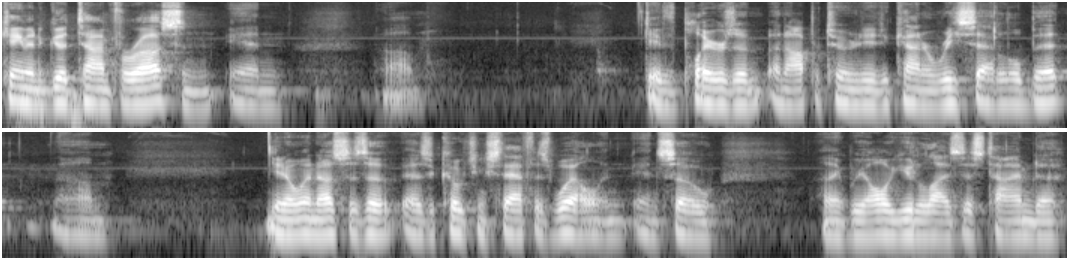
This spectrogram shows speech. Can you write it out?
came in a good time for us and and um, gave the players a, an opportunity to kind of reset a little bit. Um, you know, and us as a as a coaching staff as well, and and so I think we all utilize this time to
